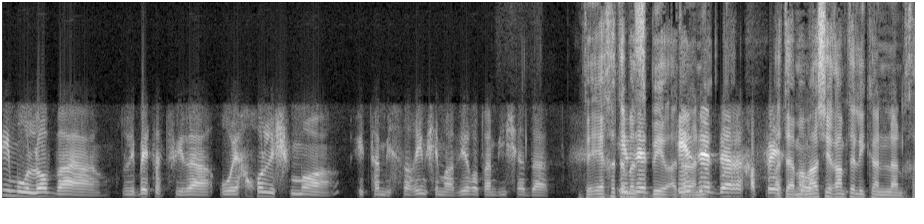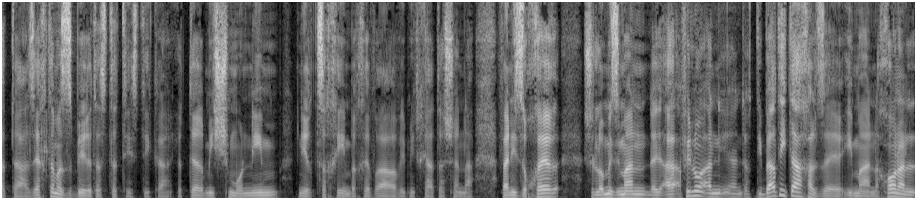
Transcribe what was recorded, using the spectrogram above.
אם הוא לא בא לבית התפילה, הוא יכול לשמוע את המסרים שמעביר אותם איש הדת. ואיך אתה מסביר? אם זה דרך הפייסבוק. אתה ממש הרמת לי כאן להנחתה, אז איך אתה מסביר את הסטטיסטיקה? יותר מ-80 נרצחים בחברה הערבית מתחילת השנה. ואני זוכר שלא מזמן, אפילו אני, דיברתי איתך על זה, אימאן, נכון? על,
